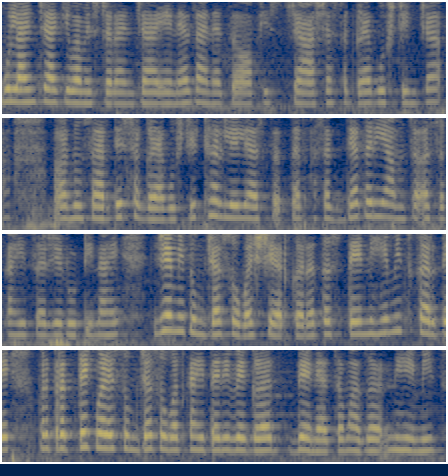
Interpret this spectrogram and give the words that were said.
मुलांच्या किंवा मिस्टरांच्या येण्या जाण्याचं ऑफिसच्या अशा सगळ्या गोष्टींच्या अनुसार ते सगळ्या गोष्टी ठरलेल्या असतात. तर सध्या तरी आमचं असं काहीचं जे रुटीन आहे जे मी तुमच्यासोबत शेअर करत असते नेहमीच करते. पण प्रत्येक वेळेस तुमच्यासोबत काहीतरी वेगळं देण्याचं माझं नेहमीच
